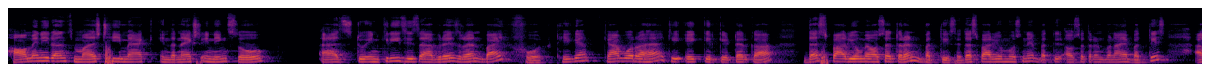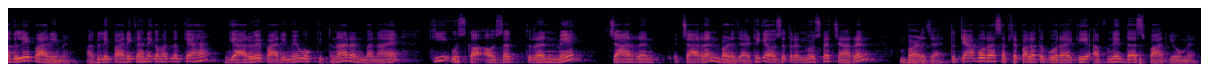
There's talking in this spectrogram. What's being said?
how many run must he make in the next inning so as to increase his average run by four ठीक है? क्या बोल रहा है कि एक cricketer का दस पारियों में औसत रन बत्तीस है। दस पारियों में उसने बत्तीस औसत रन बनाए बत्तीस। अगले पारी में, अगले पारी कहने का मतलब क्या है? ग्यारहवें पारी में वो कितना रन बनाए कि उसका औसत रन में चार रन चार रन बढ़ जाए, ठीक है? औसत रन में उसका चार रन बढ़ जाए। तो क्या बोल रहा है? सबसे पहला तो बोल रहा है कि अपने दस पारियों में,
